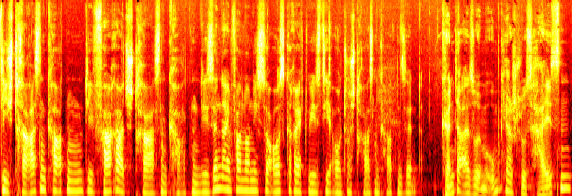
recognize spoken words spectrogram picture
die Straßenkarten, die Fahrradstraßenkarten, die sind einfach noch nicht so ausgereift, wie es die Autostraßenkarten sind. Könnte also im Umkehrschluss heißen,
